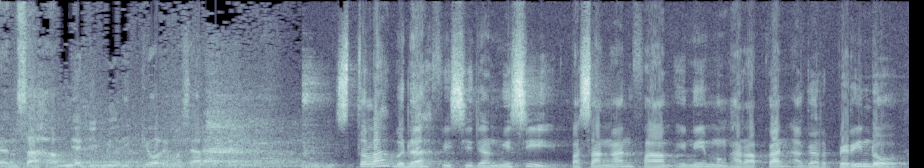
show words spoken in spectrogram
Dan sahamnya dimiliki oleh masyarakat. Setelah bedah visi dan misi, pasangan Faham ini mengharapkan agar Perindo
